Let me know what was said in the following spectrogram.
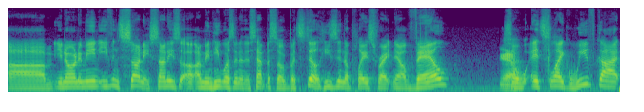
Um, you know what I mean? Even Sunny. Sunny's. Uh, I mean, he wasn't in this episode, but still, he's in a place right now. Vale. Yeah. So it's like we've got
